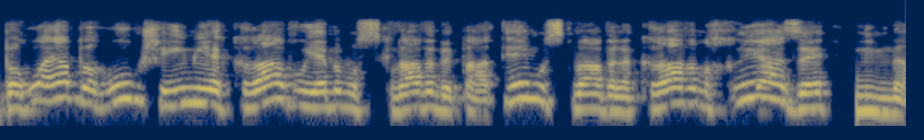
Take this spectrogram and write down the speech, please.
ברור, היה ברור שאם יהיה קרב הוא יהיה במוסקבה ובפאתי מוסקבה, אבל הקרב המכריע הזה נמנע.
